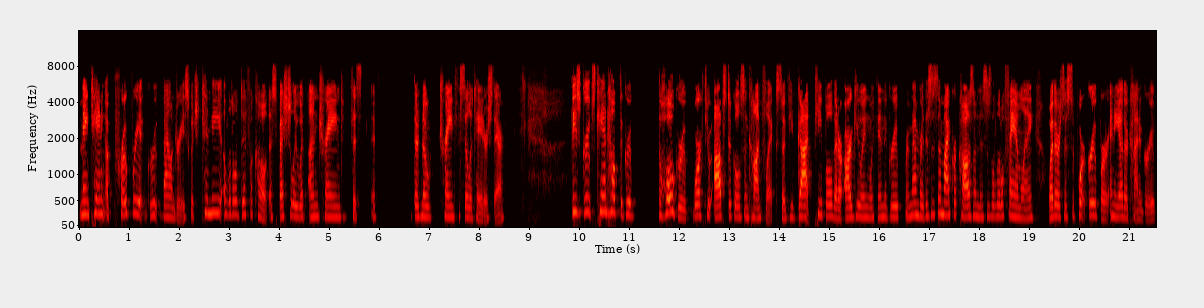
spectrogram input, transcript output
maintaining appropriate group boundaries which can be a little difficult especially with untrained if there's no trained facilitators there. These groups can help the group the whole group work through obstacles and conflicts. So if you've got people that are arguing within the group remember this is a microcosm this is a little family whether it's a support group or any other kind of group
